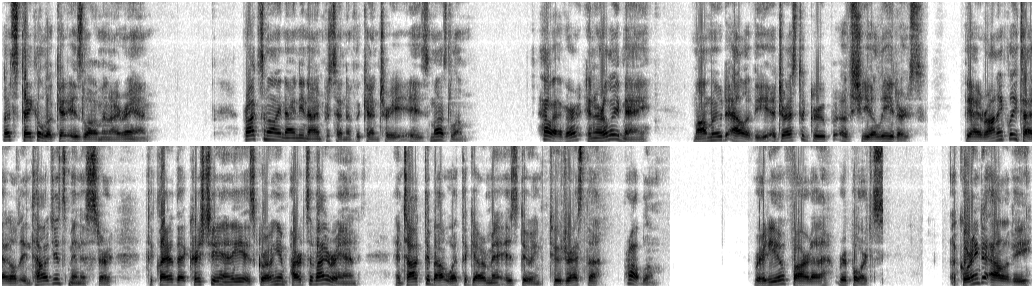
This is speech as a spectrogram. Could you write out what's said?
let's take a look at Islam in Iran. Approximately 99% of the country is Muslim. However, in early May, Mahmoud Alavi addressed a group of Shia leaders. The ironically titled intelligence minister declared that Christianity is growing in parts of Iran and talked about what the government is doing to address the problem. Radio Farda reports, According to Alavi,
